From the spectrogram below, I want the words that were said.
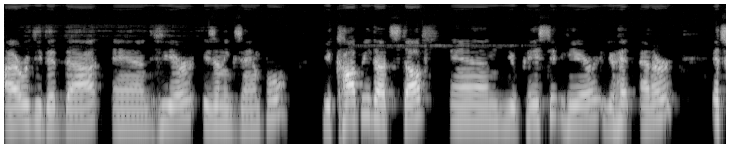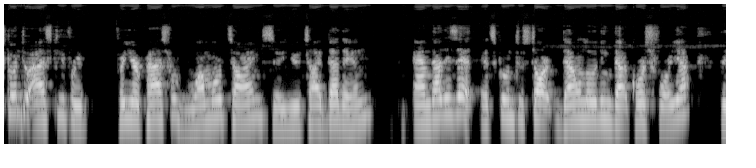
I already did that. And here is an example. You copy that stuff and you paste it here. You hit enter. It's going to ask you for your password one more time so you type that in and that is it it's going to start downloading that course for you the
